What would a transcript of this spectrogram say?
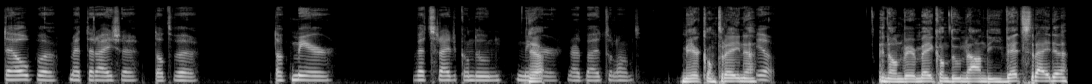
te helpen met de reizen. Dat, we, dat ik meer wedstrijden kan doen. Meer naar het buitenland. Meer kan trainen. Ja. En dan weer mee kan doen aan die wedstrijden.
